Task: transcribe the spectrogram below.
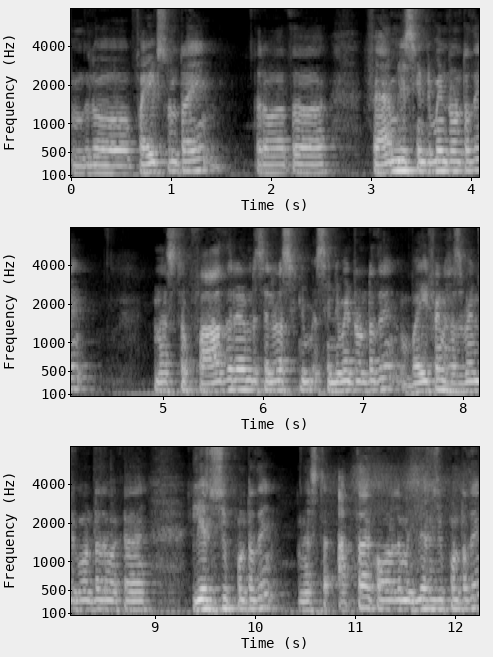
ఇందులో ఫైట్స్ ఉంటాయి. తర్వాత ఫ్యామిలీ సెంటిమెంట్ ఉంటుంది. Next father and silver sentiment ఉంటుంది. వైఫ్ అండ్ హస్బెండ్కి ఉంటుంది. ఒక రిలేషన్షిప్ ఉంటుంది. నెక్స్ట్ అత్త కోడల రిలేషన్షిప్ ఉంటుంది.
